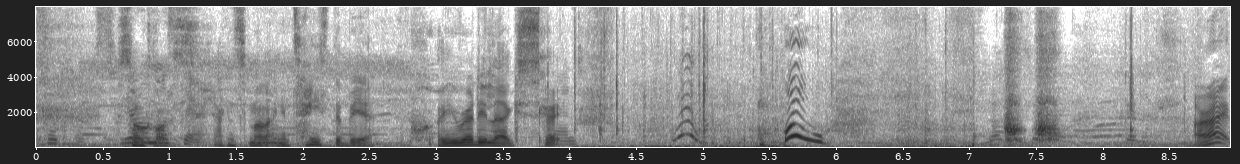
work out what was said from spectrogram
so close. You're So close. there. I can smell it. I can taste the beer. Are you ready, legs? Okay. And- Woo! All right.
